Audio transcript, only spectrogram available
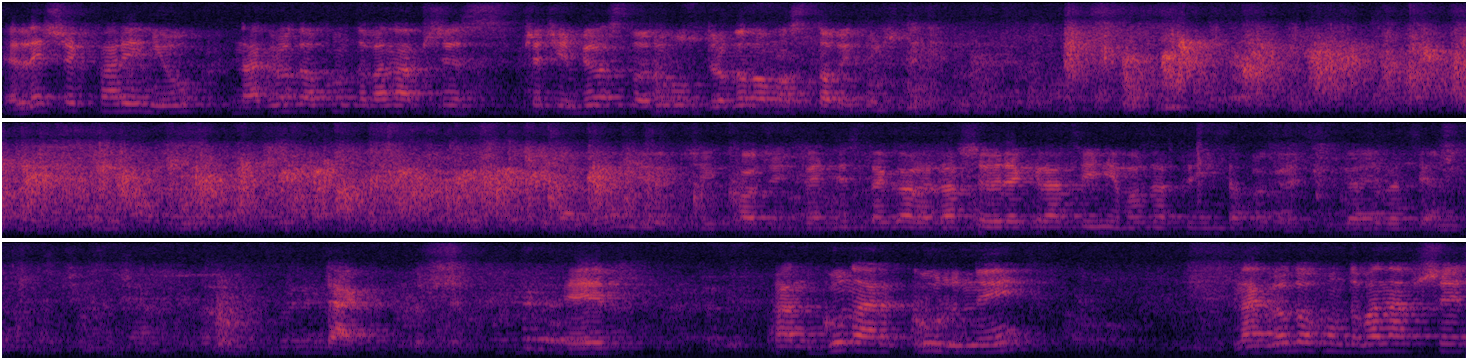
Leszek Faryniuk, nagroda ufundowana przez przedsiębiorstwo Rumus Drogowo-Mostowy w Olsztynie. Proszę bardzo, nie wiem czy korzyść będzie z tego, ale zawsze rekreacyjnie można w tenisa pograć. Gratulacjami. Tak, dobrze. Y, Pan Gunnar Górny, nagroda ufundowana przez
